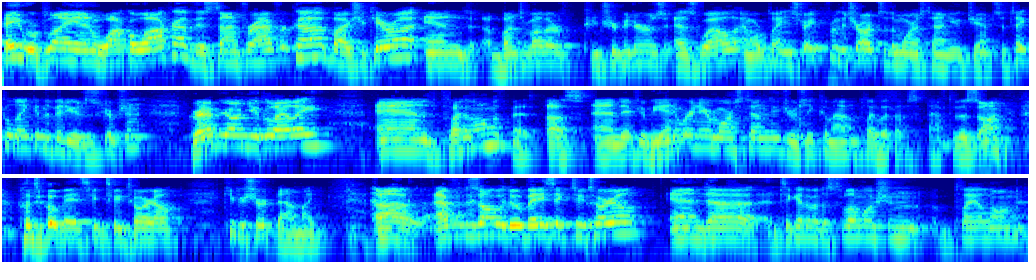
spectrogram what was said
Hey, we're playing Waka Waka, This Time for Africa by Shakira and a bunch of other contributors as well. And we're playing straight from the charts of the Morristown Uke Jam. So take the link in the video description, grab your own ukulele, and play along with us. And if you'll be anywhere near Morristown, New Jersey, come out and play with us. After the song, we'll do a basic tutorial. Keep your shirt down, Mike. Uh, after the song, we'll do a basic tutorial and uh, together with a slow motion play along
